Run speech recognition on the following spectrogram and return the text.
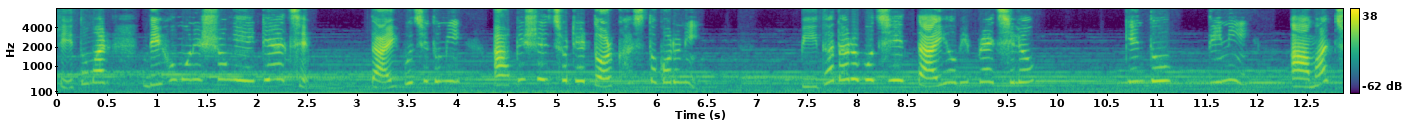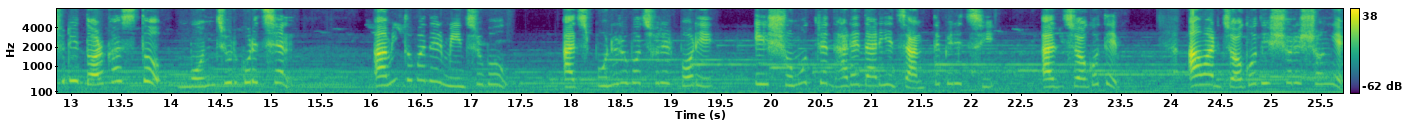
সে তোমার দেহ মনের সঙ্গে এটে আছে। তাই বুঝি তুমি আপিসের ছুটির দরখাস্ত করনি। বিধাতারও বুঝি তাই অভিপ্রায় ছিল। কিন্তু তিনি আমার ছুটির দরখাস্ত মঞ্জুর করেছেন। আমি তোমাদের মেজ বউ। আজ পনেরো বছরের পরে এই সমুদ্রের ধারে দাঁড়িয়ে জানতে পেরেছি, আজ জগতে আমার জগদীশ্বরের সঙ্গে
